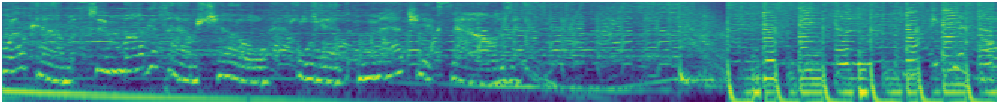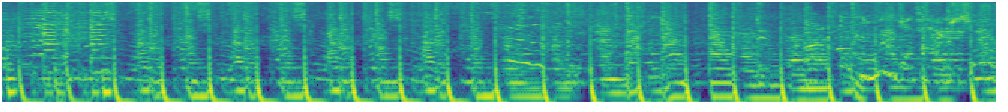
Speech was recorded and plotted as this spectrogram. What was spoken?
Welcome to MAG FM Show with Magic Sound. MAG FM Show.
